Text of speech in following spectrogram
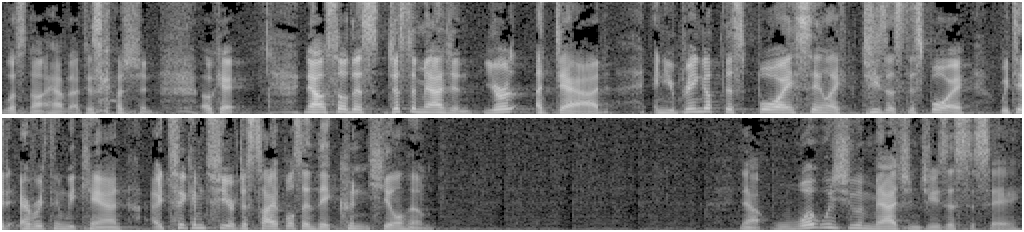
let's not have that discussion. Okay, now so this, just imagine you're a dad and you bring up this boy saying like, Jesus, this boy, we did everything we can. I took him to your disciples and they couldn't heal him. Now, what would you imagine Jesus to say?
